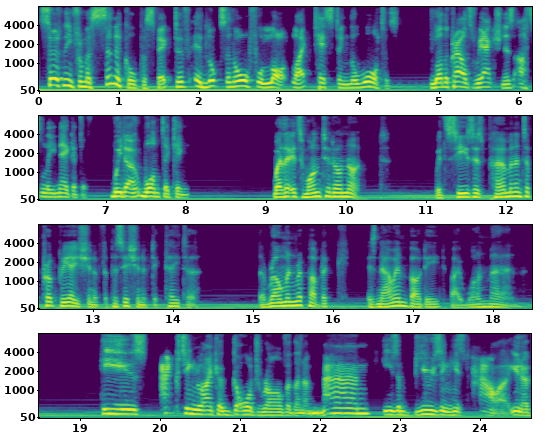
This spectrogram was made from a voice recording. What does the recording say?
certainly, from a cynical perspective, it looks an awful lot like testing the waters. Well, the crowd's reaction is utterly negative. We don't want a king. Whether it's wanted or not, with Caesar's permanent appropriation of the position of dictator, the Roman Republic is now embodied by one man. He's acting like a god rather than a man. He's abusing his power. You know,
